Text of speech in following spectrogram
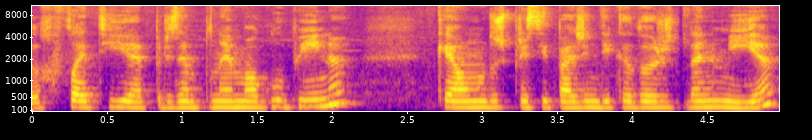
refletia, por exemplo, na hemoglobina, que é um dos principais indicadores da anemia,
